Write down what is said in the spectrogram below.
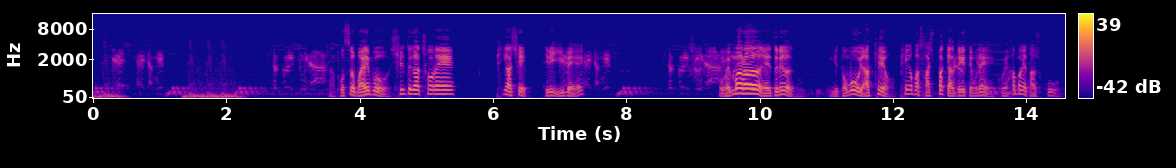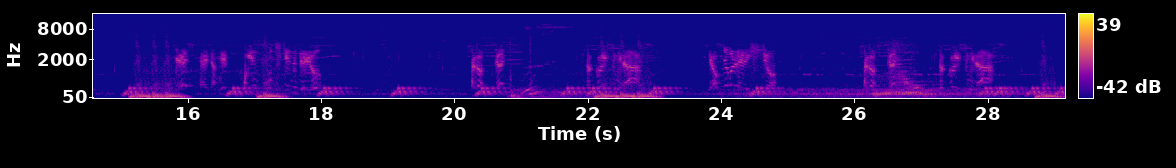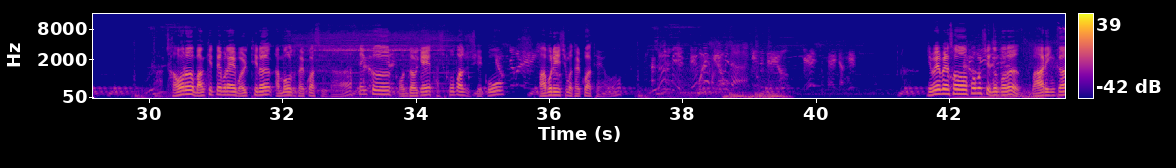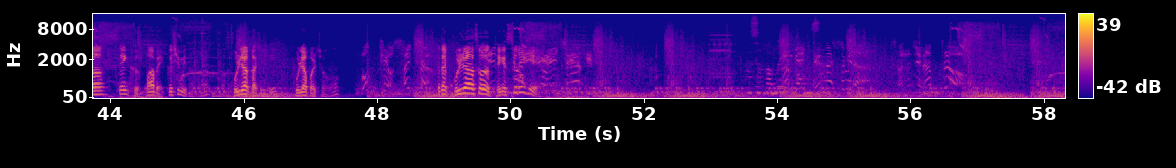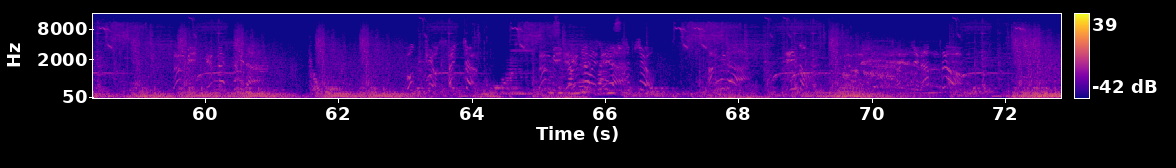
예, 대장님. 듣고 있습니다. 자, 보스 마인부 실드가 1000에 피가 10, 딜이 200. 대장님. 듣고 있습니다. 뭐 웬만한 애들은 이게 너무 약해요. 피가 막 40밖에 안 되기 때문에 거의 한 방에 다 죽고. 듣고 있습니다. 명령을 내리시죠. 작업 끝. 듣고 있습니다. 자, 자원은 많기 때문에 멀티는 안 먹어도 될 것 같습니다. 탱크 언덕에 다시 뽑아주시고. 마무리 지면 될 것 같아요. 준비 끝났습니다. 치겠는데요. 예, 대장님. 이 맵에서 뽑을 수 있는 거는 마린과 탱크, 바베 끝입니다. 골리앗까지. 골리앗. 목표 설정. 근데 골리앗은 되게 쓰레기예요.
